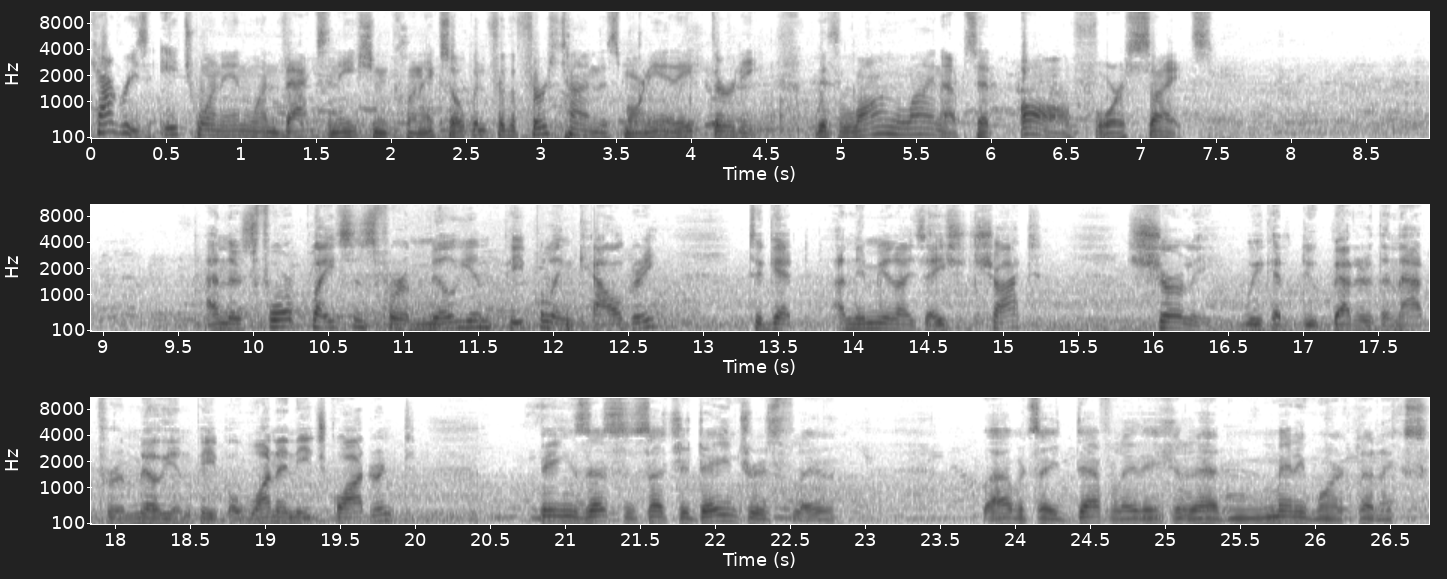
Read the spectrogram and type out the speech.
Calgary's H1N1 vaccination clinics opened for the first time this morning at 8:30 with long lineups at all four sites. And there's four places for a million people in Calgary to get an immunization shot. Surely we could do better than that for a million people, one in each quadrant. Being this is such a dangerous flu, I would say definitely they should have had many more clinics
